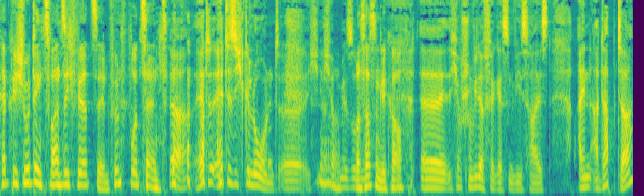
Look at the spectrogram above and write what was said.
Happy Shooting 2014, 5%. Ja, hätte, hätte sich gelohnt. Äh, ich ich habe mir so was ein- hast du denn gekauft? Äh, ich habe schon wieder vergessen, wie es heißt. Ein Adapter,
